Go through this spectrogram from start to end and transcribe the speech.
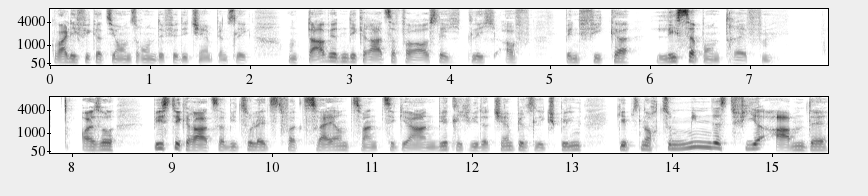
Qualifikationsrunde für die Champions League. Und da würden die Grazer voraussichtlich auf Benfica Lissabon treffen. Also bis die Grazer wie zuletzt vor 22 Jahren wirklich wieder Champions League spielen, gibt es noch zumindest vier Abende,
